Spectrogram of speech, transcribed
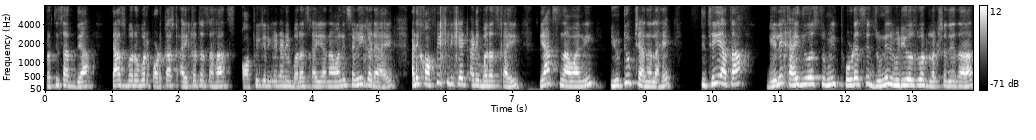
प्रतिसाद द्या. त्याचबरोबर पॉडकास्ट ऐकतच आहात. कॉफी क्रिकेट आणि बरंच काही या नावाने सगळीकडे आहे. आणि कॉफी क्रिकेट आणि बरंच काही याच नावाने युट्यूब चॅनल आहे. तिथेही आता गेले काही दिवस तुम्ही थोडेसे जुने व्हिडिओजवर लक्ष देत आहात.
